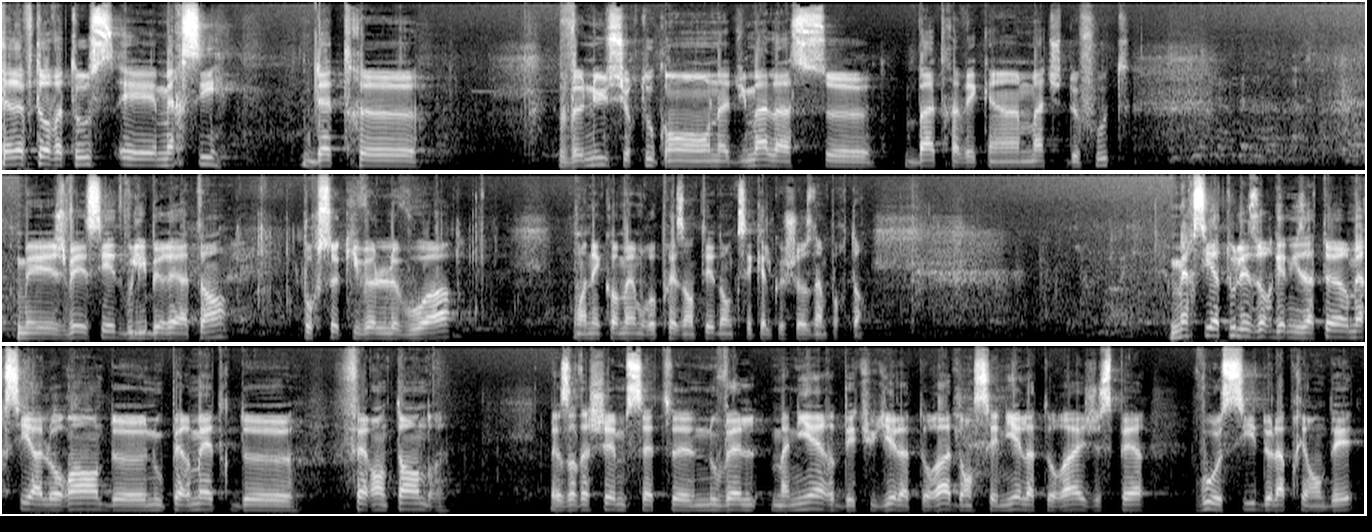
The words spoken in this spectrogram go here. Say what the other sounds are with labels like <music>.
Erev à tous et merci d'être euh, venus, surtout quand on a du mal à se battre avec un match de foot. Mais je vais essayer de vous libérer à temps. Pour ceux qui veulent le voir, on est quand même représenté, donc c'est quelque chose d'important. Merci à tous les organisateurs, merci à Laurent de nous permettre de faire entendre cette nouvelle manière d'étudier la Torah, d'enseigner la Torah, et j'espère vous aussi de l'appréhender.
